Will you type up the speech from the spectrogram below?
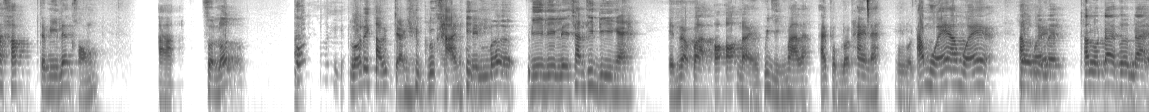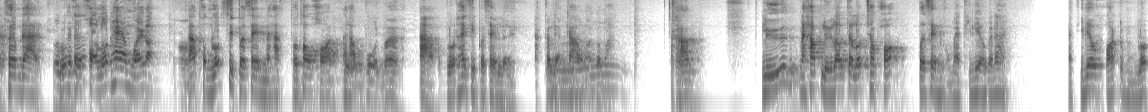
นะครับจะมีเรื่องของอ่าส่วนลดลดให้เขาอีกอย่างลูกค้านี่เมมเบอร์มี relation ที่ดีไง เห็นแบบว่าอ้อๆหน่อยผู้หญิงมาแล้วให้ผมลดให้นะเอาหมวยเอาหมวยเอาเพิ่มหมวได้ยไหมถ้าลดได้เพิ่มได้เพิ่มได้เพิ่มผมก็ได้ขอลดให้เอาหมวยก่อนอ๋อนะผมลด 10%นะฮะ total cost โอ้นะครับโหโหดมาก อ่าผมลดให้10%เลยอะก็เหลือ900กว่าบาทครับ หรือนะครับหรือเราจะลดเฉพาะเปอร์เซ็นต์ของ material ก็ได้ material cost ผมลด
